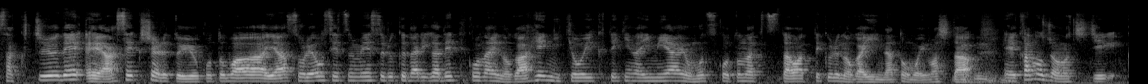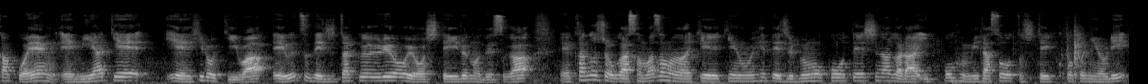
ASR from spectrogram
作中で、えーアセクシャルという言葉やそれを説明するくだりが出てこないのが変に教育的な意味合いを持つことなく伝わってくるのがいいなと思いました、えー彼女の父過去縁、えー三宅、えー、弘樹は、えーうつで自宅療養しているのですが、えー彼女がさまざまな経験を経て自分を肯定しながら一歩踏み出そうとしていくことにより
